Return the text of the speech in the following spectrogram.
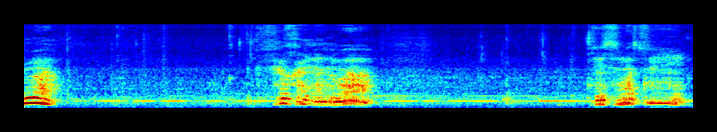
今世界などは結末に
